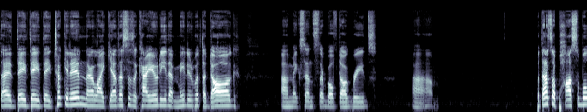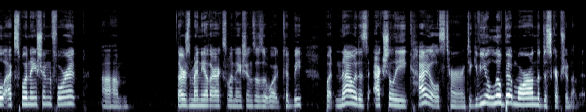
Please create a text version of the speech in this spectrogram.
they they they they took it in. They're like, yeah, this is a coyote that mated with a dog. Uh, makes sense. They're both dog breeds. Um, but that's a possible explanation for it. Um, there's many other explanations as to what it could be, but now it is actually Kyle's turn to give you a little bit more on the description of it.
